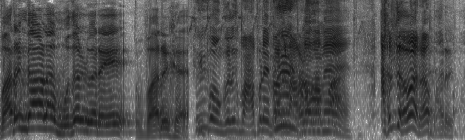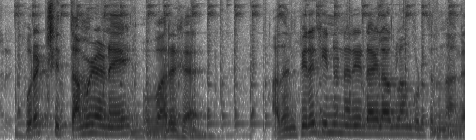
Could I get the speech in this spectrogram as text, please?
வருங்கால முதல்வரே வருக. இப்போ உங்களுக்கு மாப்பிள்ளை பாருங்க அவ்வளவுதானே? அந்த வர பாரு. புரட்சி தமிழனே வருக. அதன் பிறகு இன்னும் நிறைய டயலாக்லாம் கொடுத்துருந்தாங்க.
